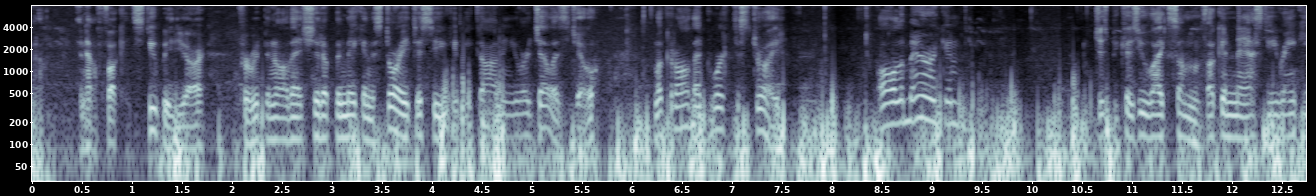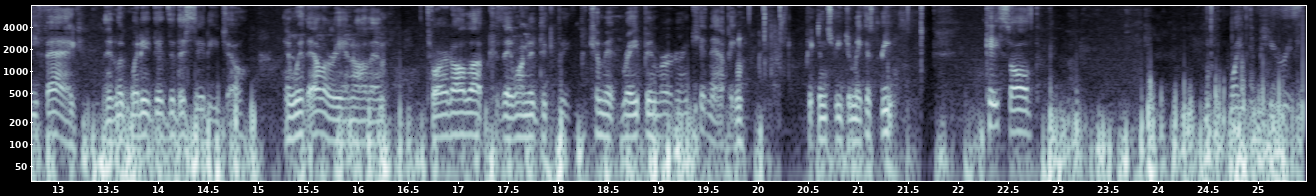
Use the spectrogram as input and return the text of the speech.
you know, and how fucking stupid you are for ripping all that shit up and making a story just so you could be God and you are jealous, Joe. Look at all that work destroyed. All American. Just because you like some fucking nasty, ranky fag. And look what he did to the city, Joe. And with Ellery and all them. Tore it all up because they wanted to commit rape and murder and kidnapping. Picking Street, Jamaica Street. Case solved. White purity.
